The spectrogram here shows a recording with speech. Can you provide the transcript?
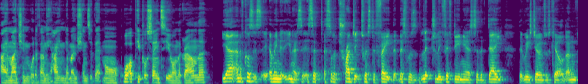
I imagine would have only heightened emotions a bit more. What are people saying to you on the ground there? Yeah, and of course, it's. I mean, you know, it's, it's a, a, sort of tragic twist of fate that this was literally 15 years to the day that Rhys Jones was killed, and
